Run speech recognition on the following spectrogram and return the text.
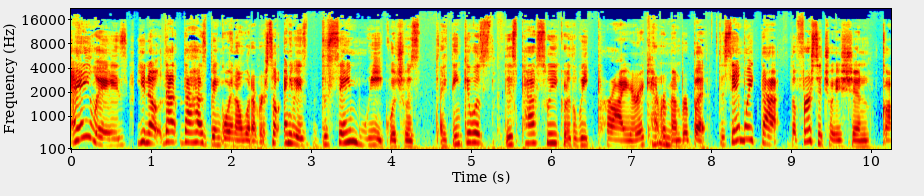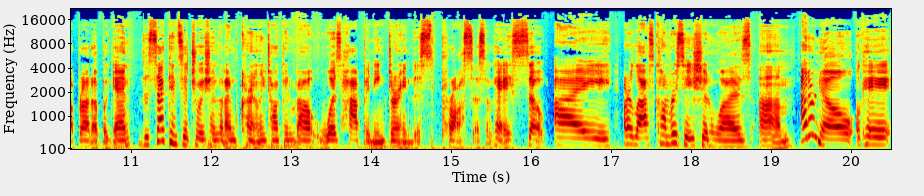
anyways, you know, that that has been going on whatever. So, anyways, the same week, which was I think it was this past week or the week prior, I can't remember, but the same week that the first situation got brought up again, the second situation that I'm currently talking about was happening during this process. Okay. So I, our last conversation was, um, I don't know. Okay.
